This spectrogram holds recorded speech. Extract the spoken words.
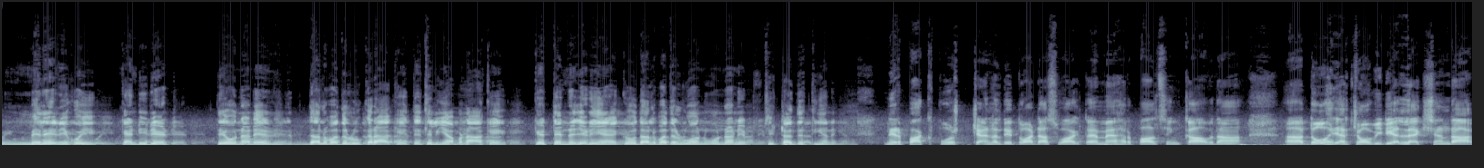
ਮਿਲੇ ਨਹੀਂ ਕੋਈ ਕੈਂਡੀਡੇਟ ਤੇ ਉਹਨਾਂ ਨੇ ਦਲ ਬਦਲੂ ਕਰਾ ਕੇ ਤਿਤਲੀਆਂ ਬਣਾ ਕੇ ਕਿ ਤਿੰਨ ਜਿਹੜੇ ਹੈ ਕਿ ਉਹ ਦਲ ਬਦਲੂਆਂ ਨੂੰ ਉਹਨਾਂ ਨੇ ਸੀਟਾਂ ਦਿੱਤੀਆਂ ਨੇ। ਨਿਰਪੱਖ ਪੋਸਟ ਚੈਨਲ ਤੇ ਤੁਹਾਡਾ ਸਵਾਗਤ ਹੈ ਮੈਂ ਹਰਪਾਲ ਸਿੰਘ ਘਾਵਦਾ। ਅ, 2024 ਦੇ ਇਲੈਕਸ਼ਨ ਦਾ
